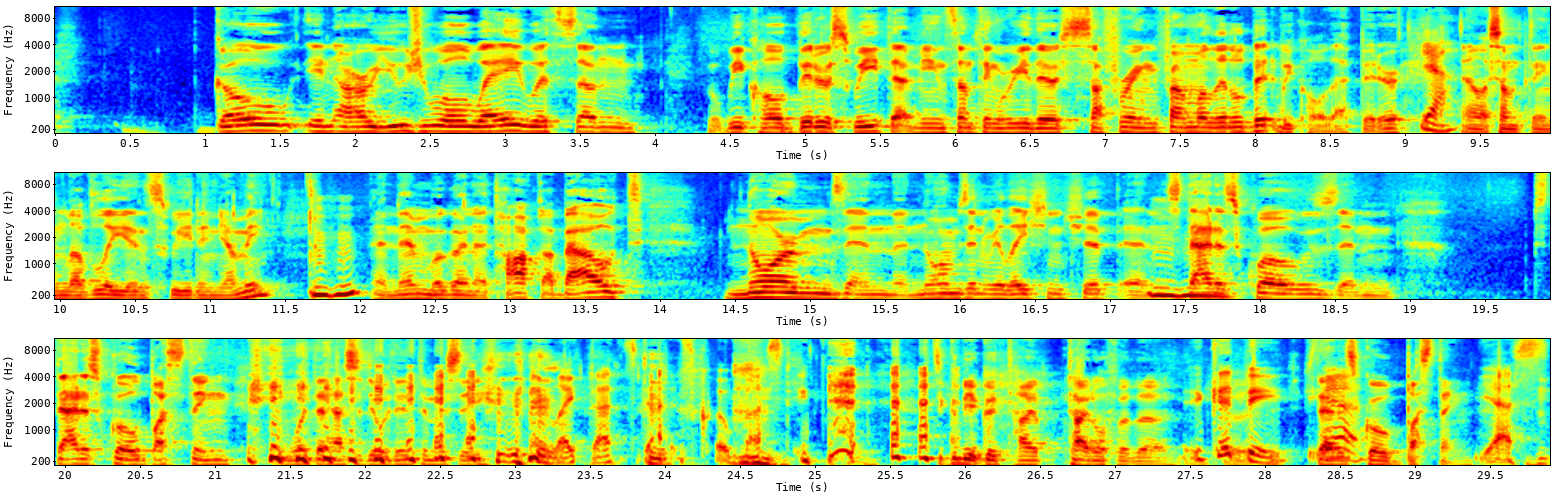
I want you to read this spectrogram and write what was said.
go in our usual way with some what we call bittersweet. That means something we're either suffering from a little bit. We call that bitter. Yeah. Or something lovely and sweet and yummy. Mm-hmm. And then we're going to talk about norms and the norms in relationship and status quos and status quo busting and what that has to do with intimacy. I like that status quo busting. it could be a good ti- title for the. It could for be, status yeah. quo busting. Yes.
